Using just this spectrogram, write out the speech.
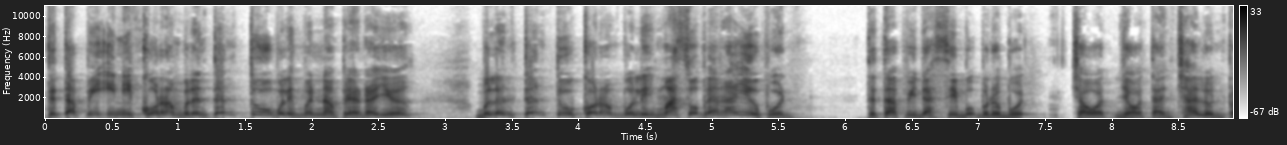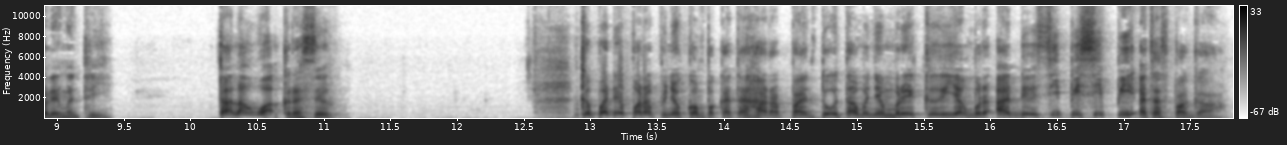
Tetapi ini korang belum tentu boleh menang pilihan raya. Belum tentu korang boleh masuk pilihan raya pun. Tetapi dah sibuk berebut jawatan calon Perdana Menteri. Tak lawak ke rasa? Kepada para penyokong Pakatan Harapan, terutamanya mereka yang berada CP-CP atas pagar.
